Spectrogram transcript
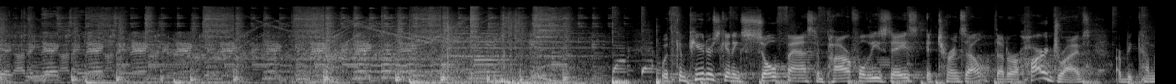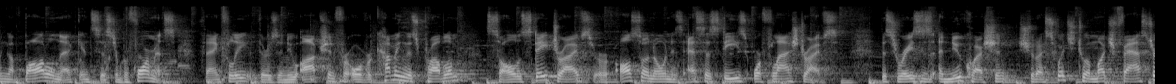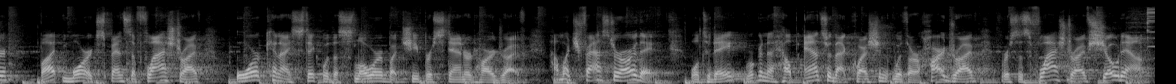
get connected. With computers getting so fast and powerful these days, it turns out that our hard drives are becoming a bottleneck in system performance. Thankfully, there's a new option for overcoming this problem. Solid state drives, or also known as SSDs or flash drives. This raises a new question. Should I switch to a much faster but more expensive flash drive, or can I stick with a slower but cheaper standard hard drive? How much faster are they? Well, today we're going to help answer that question with our hard drive versus flash drive showdown.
